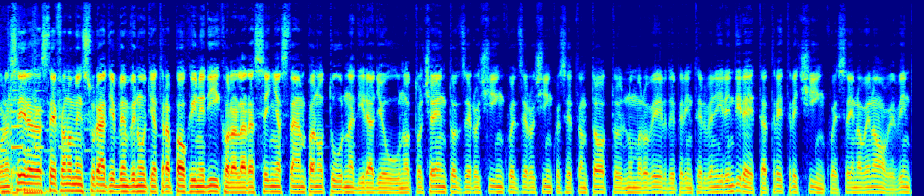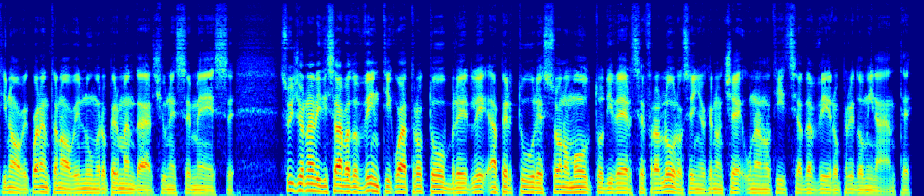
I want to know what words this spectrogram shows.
Buonasera da Stefano Mensurati e benvenuti a Tra poco in edicola, la rassegna stampa notturna di Radio 1, 800 05 05 78 il numero verde per intervenire in diretta, 335 699 29 49 il numero per mandarci un sms. Sui giornali di sabato 24 ottobre le aperture sono molto diverse fra loro, segno che non c'è una notizia davvero predominante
